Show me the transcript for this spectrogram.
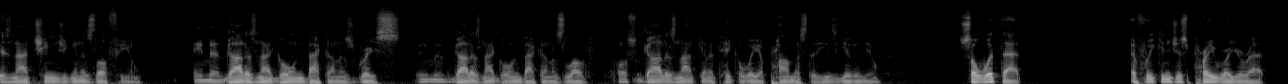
is not changing in his love for you. Amen. God is not going back on his grace. Amen. God is not going back on his love. Awesome. God is not going to take away a promise that he's given you. So, with that, if we can just pray where you're at,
